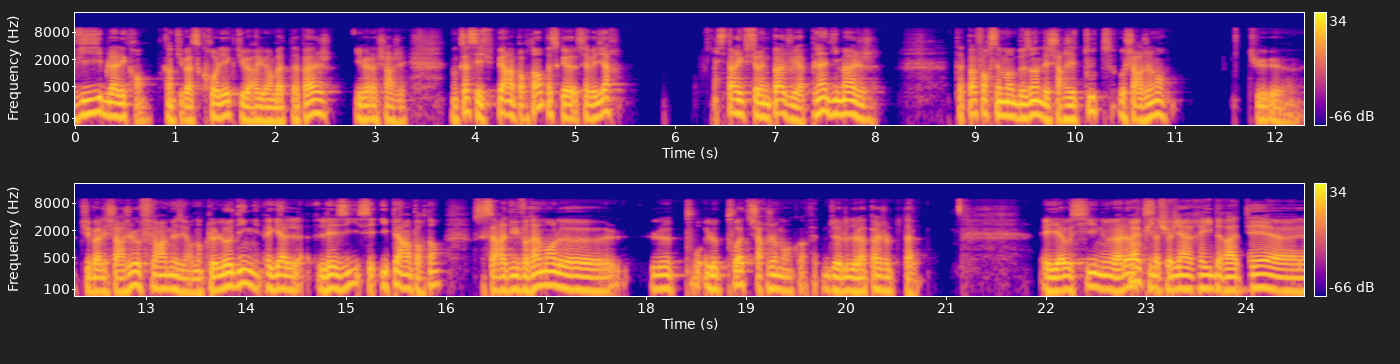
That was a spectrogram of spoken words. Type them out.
visible à l'écran. Quand tu vas scroller, que tu vas arriver en bas de ta page, il va la charger. Donc ça, c'est super important parce que ça veut dire, si tu arrives sur une page où il y a plein d'images, t'as pas forcément besoin de les charger toutes au chargement. Tu, tu vas les charger au fur et à mesure. Donc le loading égale lazy, c'est hyper important parce que ça réduit vraiment le, le, le poids de chargement quoi, en fait, de, de la page au total. Et il y a aussi une valeur. Ouais, puis tu viens réhydrater euh,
